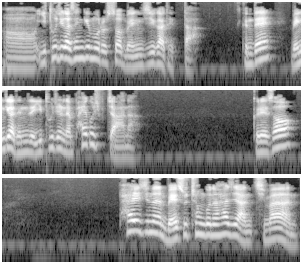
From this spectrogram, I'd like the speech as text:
어, 이 토지가 생김으로써 맹지가 됐다. 근데 맹지가 됐는데 이 토지를 난 팔고 싶지 않아. 그래서 팔지는 매수 청구는 하지 않지만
